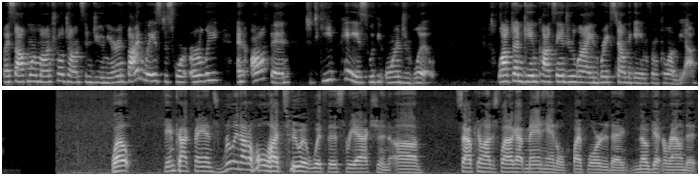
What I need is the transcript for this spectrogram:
by sophomore Montrell Johnson Jr., and find ways to score early and often to keep pace with the orange and blue. Locked on Gamecocks, Andrew Lyon breaks down the game from Columbia. Well, Gamecock fans, really not a whole lot to it with this reaction. Uh, South Carolina just flat out got manhandled by Florida today. No getting around it.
